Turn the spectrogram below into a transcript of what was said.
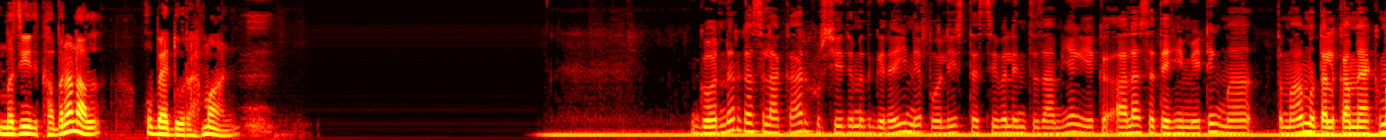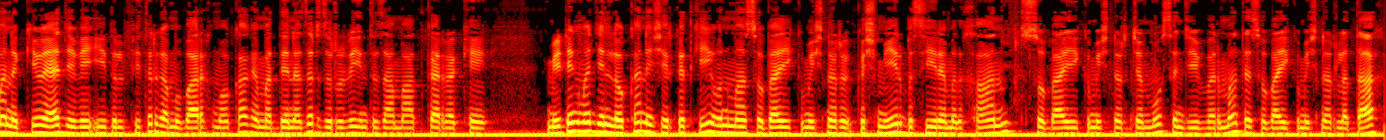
مزید عبید الرحمان گورنر کا سلاحکار خورشید احمد گنئی نے پولیس تے سول انتظامیہ کی ایک اعلیٰ سطحی میٹنگ میں تمام متعلقہ محکمہ نے کیوں ہے جو عید الفطر کا مبارک موقع کے مد نظر ضروری انتظامات کر رکھیں۔ میٹنگ میں جن لوگوں نے شرکت کی، ان میں صوبائی کمشنر کشمیر بصیر احمد خان، صوبائی کمشنر جموں سنجیو ورما تے صوبائی کمشنر لداخ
